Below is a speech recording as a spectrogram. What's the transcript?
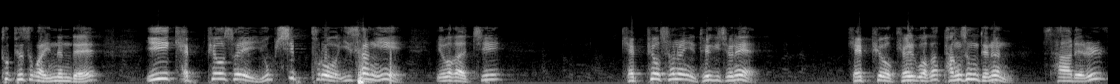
투표소가 있는데 이 개표소의 60% 이상이 이와 같이 개표 선언이 되기 전에 개표 결과가 방송되는 사례를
